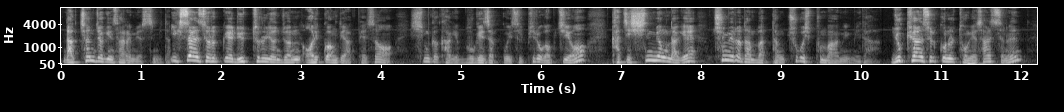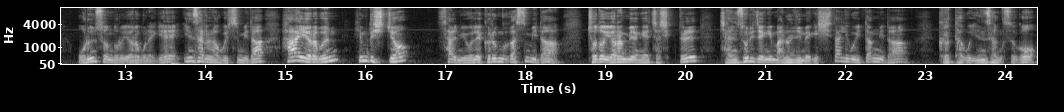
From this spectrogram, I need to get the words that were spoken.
낙천적인 사람이었습니다. 익살스럽게 류트를 연주하는 어릿광대 앞에서 심각하게 무게 잡고 있을 필요가 없지요. 같이 신명나게 춤이라도 한바탕 추고 싶은 마음입니다. 유쾌한 술꾼을 통해 살스는 오른손으로 여러분에게 인사를 하고 있습니다. 하이 여러분 힘드시죠? 삶이 원래 그런 것 같습니다. 저도 11명의 자식들 잔소리쟁이 마눌님에게 시달리고 있답니다. 그렇다고 인상 쓰고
